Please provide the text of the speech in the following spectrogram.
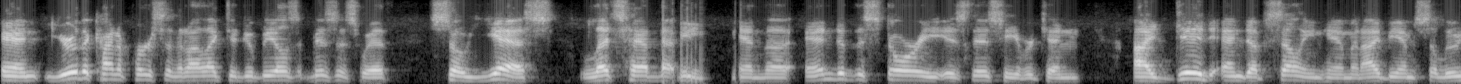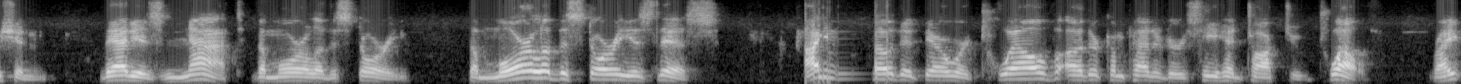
And you're the kind of person that I like to do business with. So yes, let's have that meeting. And the end of the story is this, Heverton. I did end up selling him an IBM solution. That is not the moral of the story. The moral of the story is this I didn't know that there were 12 other competitors he had talked to. 12, right?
